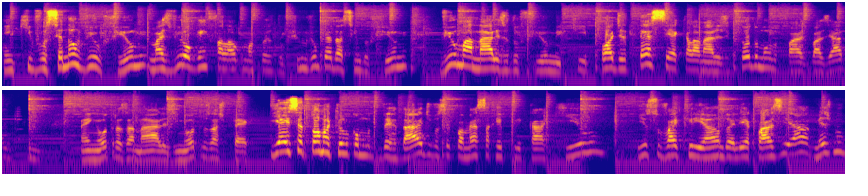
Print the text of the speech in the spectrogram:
em que você não viu o filme, mas viu alguém falar alguma coisa do filme, viu um pedacinho do filme, viu uma análise do filme que pode até ser aquela análise que todo mundo faz, baseada em né, em outras análises, em outros aspectos. E aí você toma aquilo como verdade, você começa a replicar aquilo, isso vai criando ali é quase a mesma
